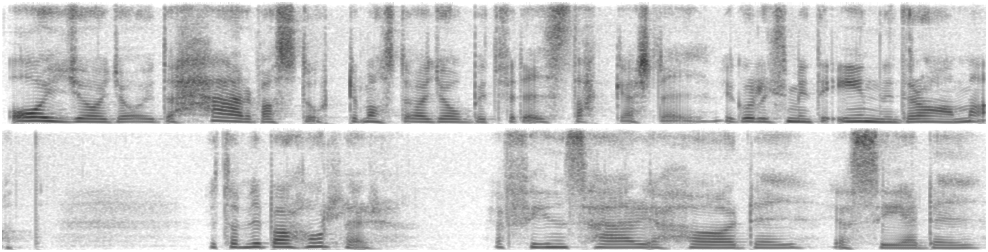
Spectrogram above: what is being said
oj, oj, oj, det här var stort, det måste vara jobbigt för dig, stackars dig. Vi går liksom inte in i dramat. Utan vi bara håller. Jag finns här, jag hör dig, jag ser dig.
